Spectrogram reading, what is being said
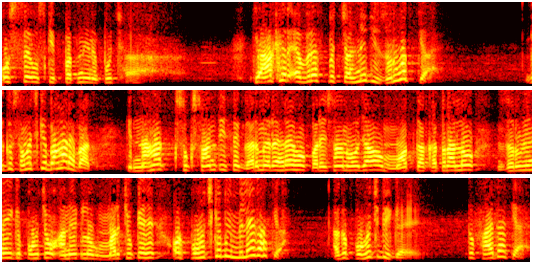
उससे उसकी पत्नी ने पूछा, कि आखिर एवरेस्ट पे चढ़ने की ज़रूरत क्या है? देखो, समझ के बाहर है बात कि नाहक सुख शांति से घर में रह रहे हो, परेशान हो जाओ, मौत का खतरा लो। ज़रूरी नहीं कि पहुंचो, अनेक लोग मर चुके हैं। और पहुँच के भी मिलेगा क्या? अगर पहुँच भी गए तो फ़ायदा क्या है?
